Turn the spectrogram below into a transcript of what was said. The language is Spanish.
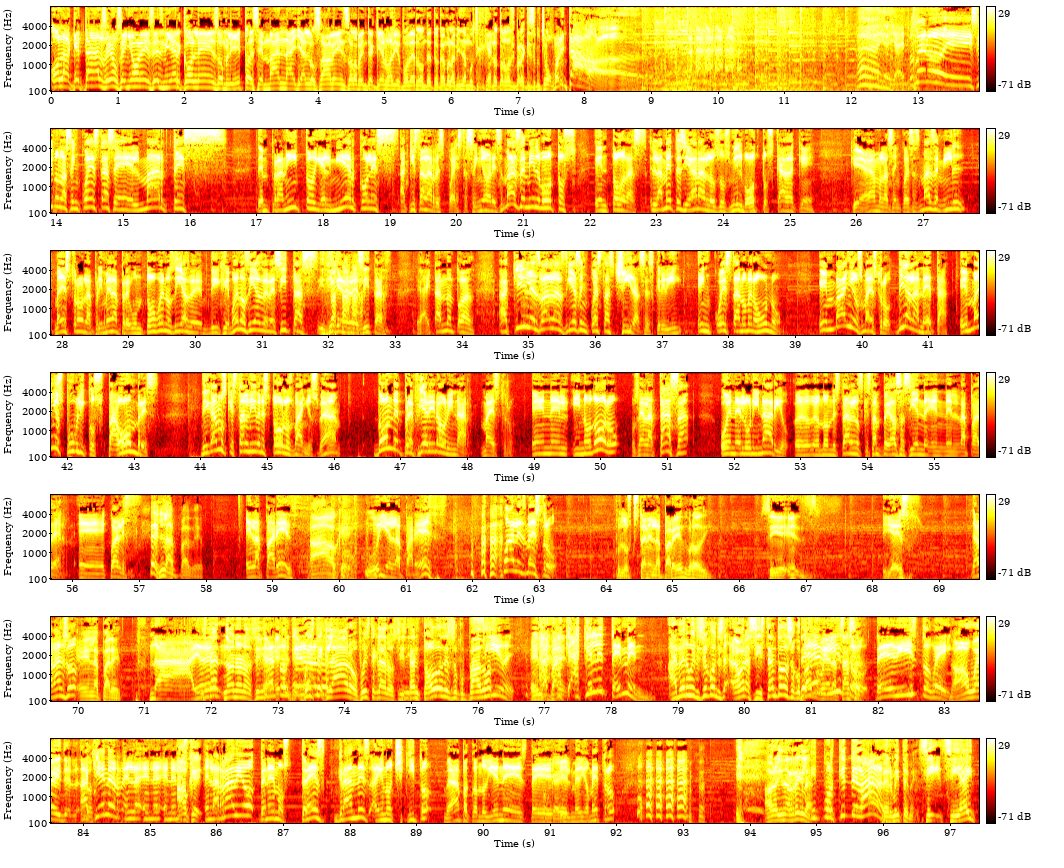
Hola, ¿qué tal, señores señores? Es miércoles, ombliguito de semana, ya lo saben, solamente aquí en Radio Poder, donde tocamos la misma música que en otras por aquí escuchamos bonita. Hicimos las encuestas el martes tempranito y el miércoles. Aquí están las respuestas, señores. Más de mil votos en todas. La meta es llegar a los dos mil votos cada que, que hagamos las encuestas. Más de mil. Maestro, la primera preguntó, buenos días, be-". dije, buenos días, bebecitas. Y dije, bebecitas. Ahí andan todas. Aquí les van las 10 encuestas chidas, escribí. Encuesta número uno. En baños, maestro, diga la neta. En baños públicos, pa' hombres. Digamos que están libres todos los baños, ¿verdad? ¿Dónde prefiere ir a orinar, maestro? ¿En el inodoro, o sea, en la taza, o en el urinario, eh, donde están los que están pegados así en, en, en la pared? Eh, ¿Cuáles? En la pared. En la pared. Ah, ok. Uy, en la pared. ¿Cuáles, maestro? Pues los que están en la pared, Brody. Sí, es. Y es. ¿Garbanzo? En la pared. Nah, ya- Están- no, no, no. eh, toqué eh, fuiste claro, fuiste claro. Si están todos desocupados. Sí, güey. En la ¿A- pared. ¿A, a qué le temen? A ver, güey, te estoy contestando. Ahora, si están todos ocupados, Te voy a he la taza. visto, te he visto, güey. No, güey. Aquí en, el- en la, en el- en el- Ah, en la radio tenemos tres grandes, hay uno chiquito, ¿verdad? Para cuando viene este el medio metro. Ahora hay una regla. ¿Y por qué te das? Permíteme. Si, si hay.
